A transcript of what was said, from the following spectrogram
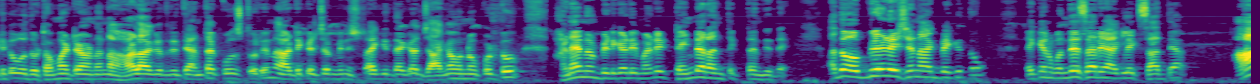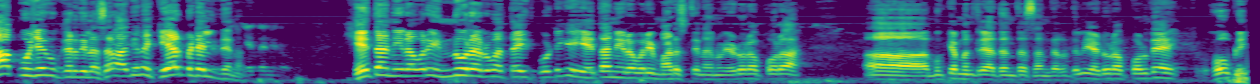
ಇಟ್ಕೋಬೋದು. ಟೊಮಾಟೊ ಹಣ್ಣನ್ನು ಹಾಳಾಗದ ರೀತಿ ಅಂತ ಕೋಲ್ಡ್ ಸ್ಟೋರಿನ ಹಾರ್ಟಿಕಲ್ಚರ್ ಮಿನಿಸ್ಟರ್ ಆಗಿದ್ದಾಗ ಜಾಗವನ್ನು ಕೊಟ್ಟು ಹಣನ ಬಿಡುಗಡೆ ಮಾಡಿ ಟೆಂಡರ್ ಅಂತಕ್ಕೆ ತಂದಿದ್ದೆ. ಅದು ಅಪ್ಗ್ರೇಡೇಷನ್ ಆಗಬೇಕಿತ್ತು. ಯಾಕೆಂದ್ರೆ ಒಂದೇ ಸಾರಿ ಆಗ್ಲಿಕ್ಕೆ ಸಾಧ್ಯ. ಆ ಪೂಜೆಗೂ ಕರೆದಿಲ್ಲ ಸರ್. ಆ ದಿನ ಕೆ ಆರ್ ಪೇಟೆಯಲ್ಲಿದ್ದೆ ನಾನು. ಏತ ನೀರಾವರಿ. ಇನ್ನೂರ ಅರವತ್ತೈದು ಕೋಟಿಗೆ ಏತ ನೀರಾವರಿ ಮಾಡಿಸ್ತೆ ನಾನು. ಯಡಿಯೂರಪ್ಪ ಅವರ ಮುಖ್ಯಮಂತ್ರಿ ಆದಂತ ಸಂದರ್ಭದಲ್ಲಿ ಯಡಿಯೂರಪ್ಪ ಅವ್ರದೇ ಹೋಬಳಿ.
